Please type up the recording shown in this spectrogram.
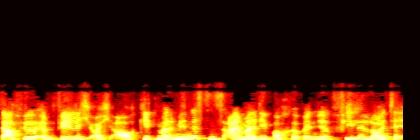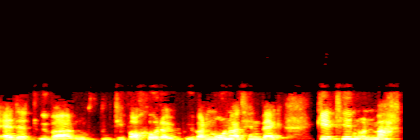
Dafür empfehle ich euch auch, geht mal mindestens einmal die Woche, wenn ihr viele Leute addet über die Woche oder über einen Monat hinweg, geht hin und macht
